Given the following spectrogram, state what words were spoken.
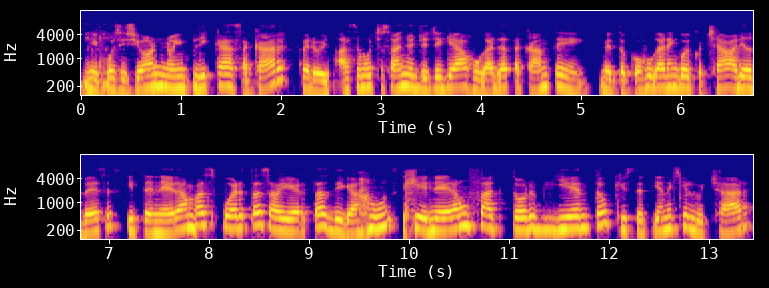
mi posición no implica sacar, pero hace muchos años yo llegué a jugar de atacante, me tocó jugar en Goicochea varias veces y tener ambas puertas abiertas, digamos, genera un factor viento que usted tiene que luchar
